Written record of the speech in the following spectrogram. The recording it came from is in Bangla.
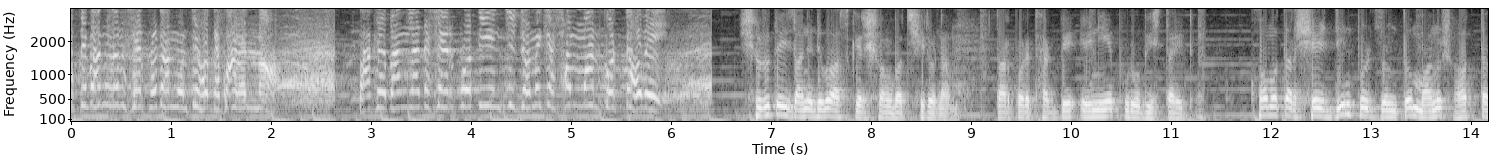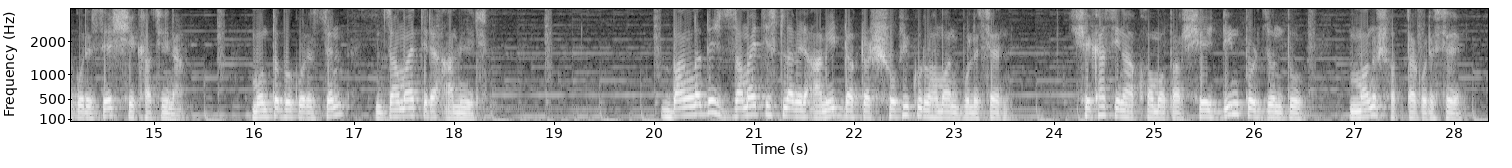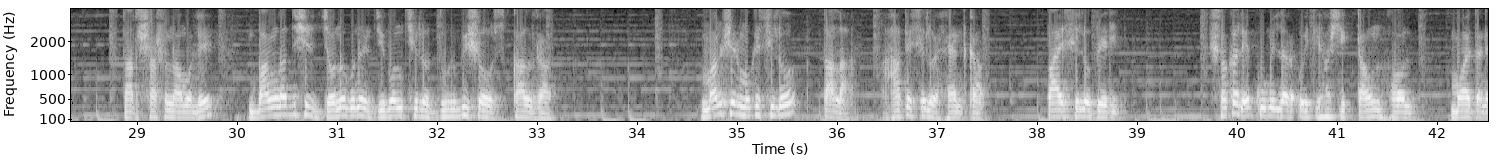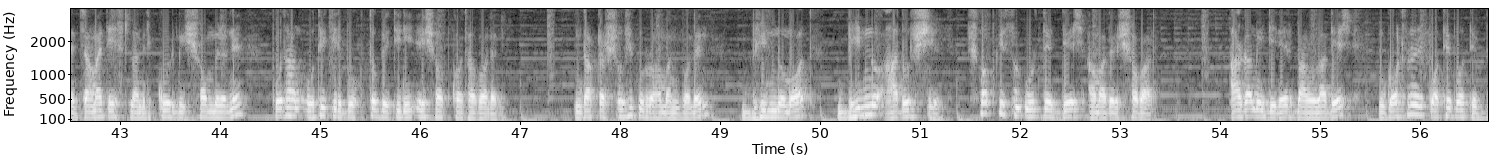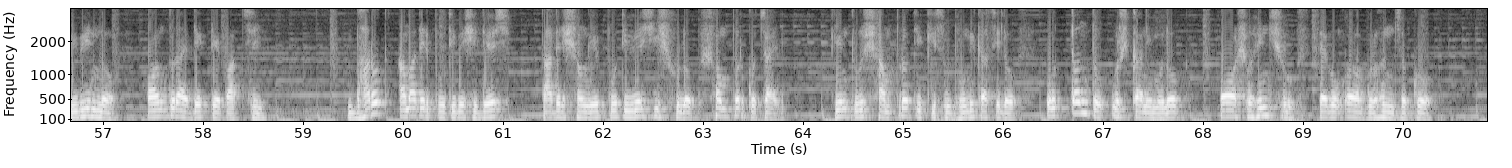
আপনি বাংলাদেশের প্রধানমন্ত্রী হতে পারেন না। তাকে বাংলাদেশের প্রতি ইঞ্চি জমিকে সম্মান করতে হবে। শুরুতেই জানিয়ে দেব আজকের সংবাদ শিরোনাম। তারপরে থাকবে এ নিয়ে পুরো বিস্তারিত। ক্ষমতার শেষ দিন পর্যন্ত মানুষ হত্যা করেছে শেখ হাসিনা। মন্তব্য করেছেন জামায়াতের আমির। বাংলাদেশ জামায়াত ইসলামের আমির ডক্টর শফিকুর রহমান বলেছেন, শেখ হাসিনা ক্ষমতার শেষ দিন পর্যন্ত মানুষ হত্যা করেছে। তার শাসন আমলে বাংলাদেশের জনগণের জীবন ছিল দুর্বিষহ কালরাত মানুষের মুখে ছিল তালা, হাতে ছিল হ্যান্ডকাপ পায়ে ছিল বেরি সকালে কুমিল্লার ঐতিহাসিক টাউন হল ময়দানে জামায়াতে ইসলামের কর্মী সম্মেলনে প্রধান অতিথির বক্তব্যে তিনি এসব কথা বলেন। ডক্টর শফিকুর রহমান বলেন, ভিন্ন মত, ভিন্ন আদর্শে সবকিছু ঊর্ধ্বে দেশ আমাদের সবার। আগামী দিনের বাংলাদেশ গঠনের পথে পথে বিভিন্ন অন্তরায় দেখতে পাচ্ছি। ভারত আমাদের প্রতিবেশী দেশ, তাদের সঙ্গে প্রতিবেশী সুলভ সম্পর্ক চাই। কিন্তু সাম্প্রতিক কিছু ভূমিকা ছিল অত্যন্ত উস্কানিমূলক, অসহিংস এবং অগ্রহণযোগ্য।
